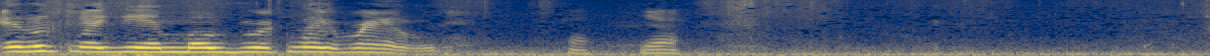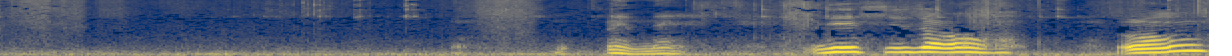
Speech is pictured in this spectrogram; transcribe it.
it looks like they mowed directly around. yeah. And this, this is all wrong.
